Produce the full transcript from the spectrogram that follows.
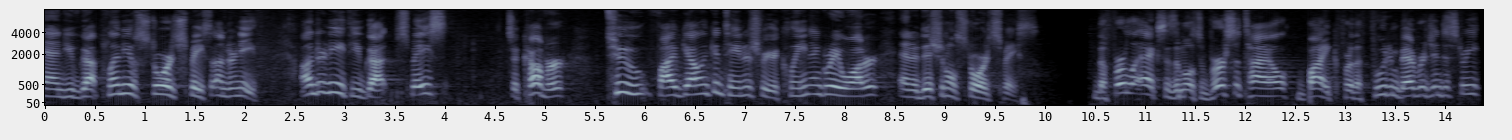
and you've got plenty of storage space underneath. Underneath, you've got space to cover two five gallon containers for your clean and gray water and additional storage space. The Ferla X is the most versatile bike for the food and beverage industry,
